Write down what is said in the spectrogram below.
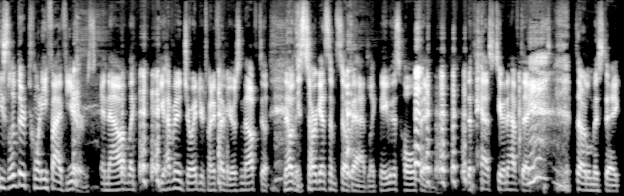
he's lived there 25 years. And now I'm like, you haven't enjoyed your 25 years enough to know this sargassum so bad. Like maybe this whole thing, the past two and a half decades, total mistake.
